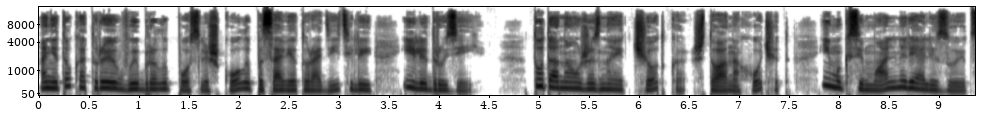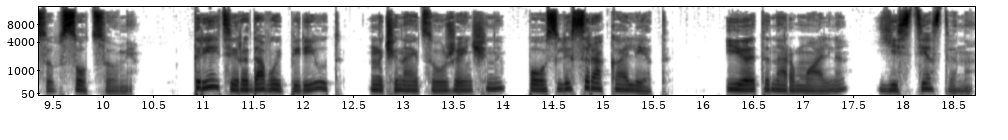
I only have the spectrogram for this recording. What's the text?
а не то, которое выбрала после школы по совету родителей или друзей. Тут она уже знает четко, что она хочет, и максимально реализуется в социуме. Третий родовой период начинается у женщины после 40 лет. И это нормально, естественно.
